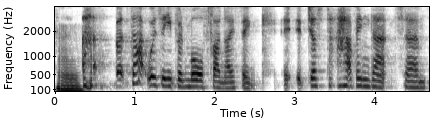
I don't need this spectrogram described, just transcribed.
Mm. Uh, but that was even more fun, I think. It, it just having that um,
